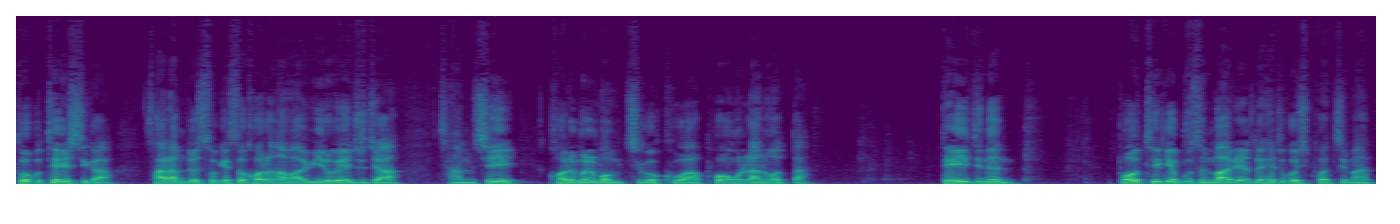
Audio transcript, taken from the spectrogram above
도브테일 씨가 사람들 속에서 걸어나와 위로해주자 잠시 걸음을 멈추고 그와 포옹을 나누었다. 데이지는 버트에게 무슨 말이라도 해주고 싶었지만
